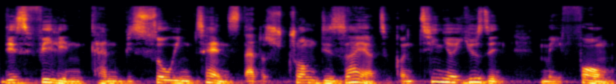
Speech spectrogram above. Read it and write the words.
This feeling can be so intense that a strong desire to continue using may form.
